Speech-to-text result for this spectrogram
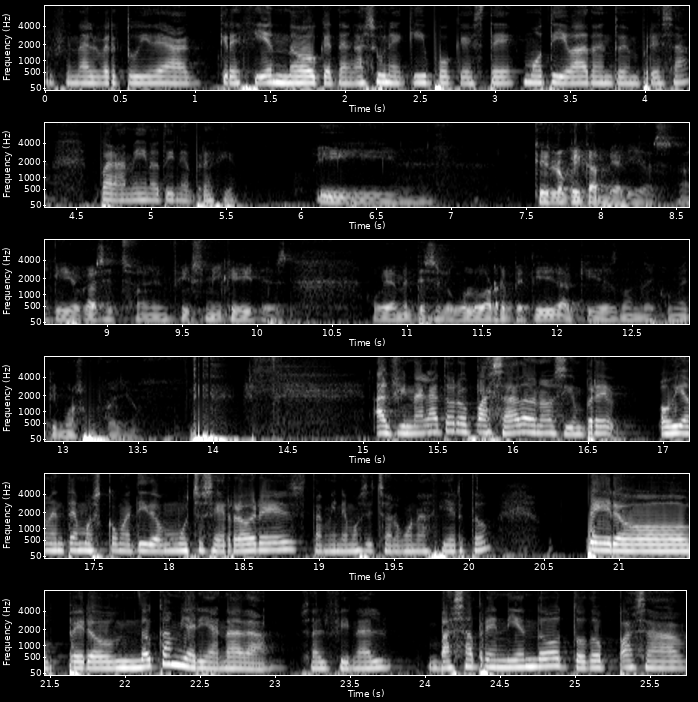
Al final ver tu idea creciendo, que tengas un equipo que esté motivado en tu empresa, para mí no tiene precio. ¿Y qué es lo que cambiarías? Aquello que has hecho en FixMe que dices, obviamente si lo vuelvo a repetir, aquí es donde cometimos un fallo. Al final a toro pasado, ¿no? Siempre, obviamente hemos cometido muchos errores, también hemos hecho algún acierto, pero, pero no cambiaría nada. O sea, al final vas aprendiendo, todo pasa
